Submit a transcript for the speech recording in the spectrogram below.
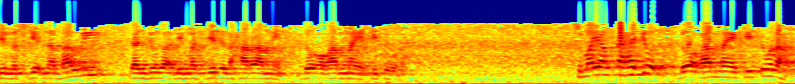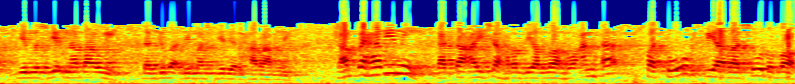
Di Masjid Nabawi dan juga di Masjidil Haram ni. Duk ramai situlah. Semayang tahajud, duk ramai situlah di Masjid Nabawi dan juga di Masjidil Haram ni. Sampai hari ini kata Aisyah radhiyallahu anha fatufiya Rasulullah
